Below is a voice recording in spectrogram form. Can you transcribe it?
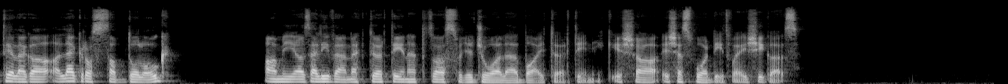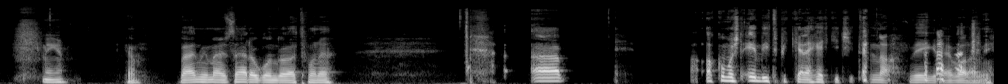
tényleg a, a legrosszabb dolog, ami az Elivel megtörténhet, az az, hogy a joel baj történik, és, a, és ez fordítva is igaz. Igen. Ja. Bármi más záró gondolat van-e? Uh, akkor most én itt pikkelek egy kicsit. Na, végre valami.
